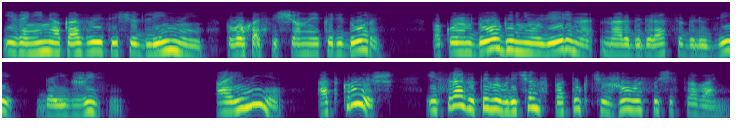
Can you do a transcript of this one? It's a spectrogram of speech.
и за ними оказываются еще длинные, плохо освещенные коридоры, по коим долго и неуверенно надо добираться до людей, до их жизней. А иные откроешь, и сразу ты вовлечен в поток чужого существования,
